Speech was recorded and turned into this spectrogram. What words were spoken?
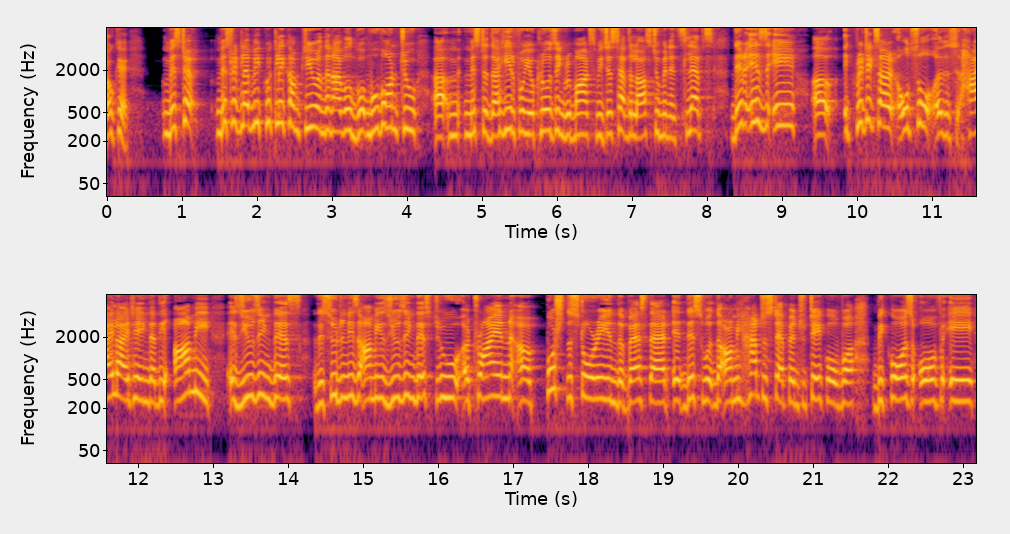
Okay. Mr. Mr. let me quickly come to you and then I will go, move on to uh, Mr. Dahir for your closing remarks. We just have the last two minutes left. There is a, uh, critics are also uh, highlighting that the army is using this, the Sudanese army is using this to uh, try and uh, push the story in the West that it, this was, the army had to step in to take over because of a,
